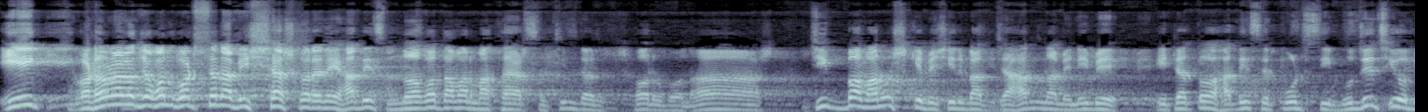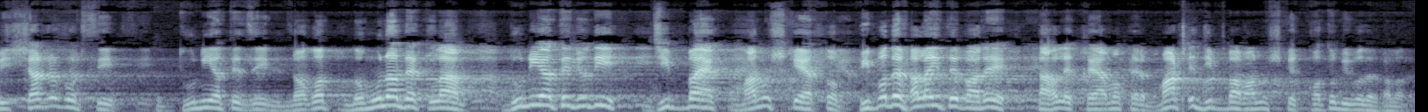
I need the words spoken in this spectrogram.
এই ঘটনাটা যখন ঘটছে না, বিশ্বাস করেন, এই হাদিস নগদ আমার মাথায় আসছে। চিন্তার সর্বনাশ। জিব্বা মানুষকে বেশিরভাগ জাহান নামে নিবে। এটা তো হাদিসে পড়ছি বুঝেছিও বিশ্বাসও করছি। দুনিয়াতে যে নগদ নমুনা দেখলাম দুনিয়াতে যদি জিব্বা এক মানুষকে এত বিপদে ফেলাইতে পারে তাহলে কেয়ামতের মাঠে জিব্বা মানুষকে কত বিপদে ফেলাবে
